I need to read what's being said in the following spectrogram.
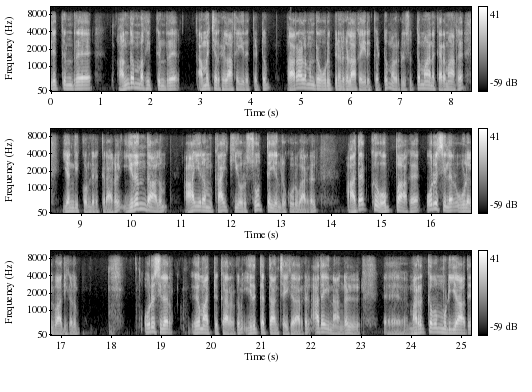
இருக்கின்ற அங்கம் வகிக்கின்ற அமைச்சர்களாக இருக்கட்டும் பாராளுமன்ற உறுப்பினர்களாக இருக்கட்டும் அவர்கள் சுத்தமான கரமாக இயங்கிக் கொண்டிருக்கிறார்கள். இருந்தாலும் ஆயிரம் காய்க்கு ஒரு சூத்தை என்று கூறுவார்கள். அதற்கு ஒப்பாக ஒரு சிலர் ஊழல்வாதிகளும் ஒரு சிலர் ஏமாற்றுக்காரர்களும் இருக்கத்தான் செய்கிறார்கள். அதை நாங்கள் மறுக்கவும் மறக்கவும் முடியாது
